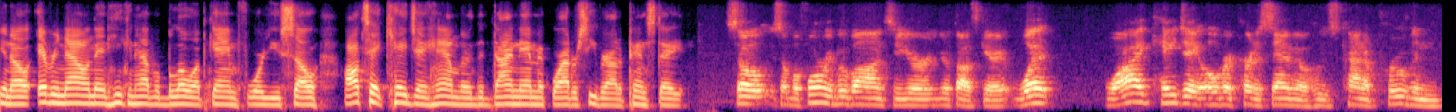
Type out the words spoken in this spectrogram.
you know, every now and then he can have a blow up game for you. So I'll take KJ Hamler, the dynamic wide receiver out of Penn State. So so before we move on to your your thoughts, Garrett, what why KJ over Curtis Samuel, who's kind of proven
